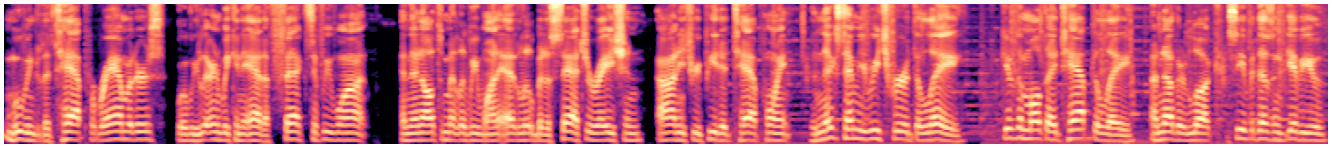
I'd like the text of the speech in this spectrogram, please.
moving to the tap parameters where we learn we can add effects if we want. And then ultimately, we want to add a little bit of saturation on each repeated tap point. The next time you reach for a delay, give the multi tap delay another look. See if it doesn't give you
